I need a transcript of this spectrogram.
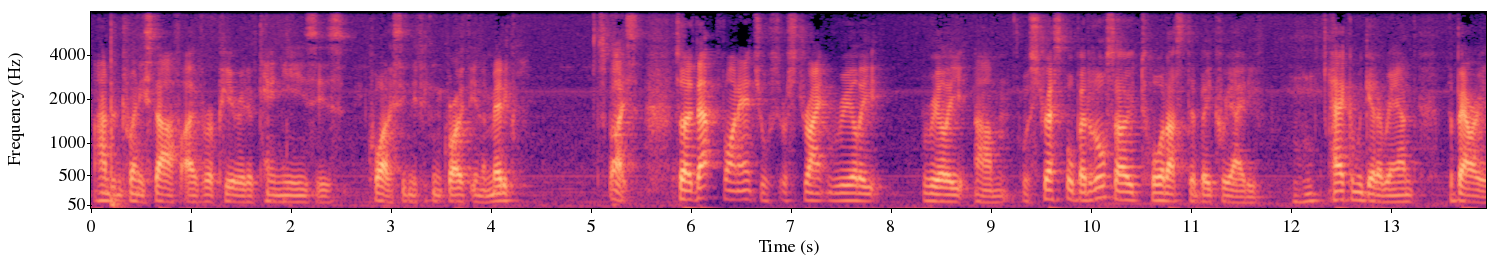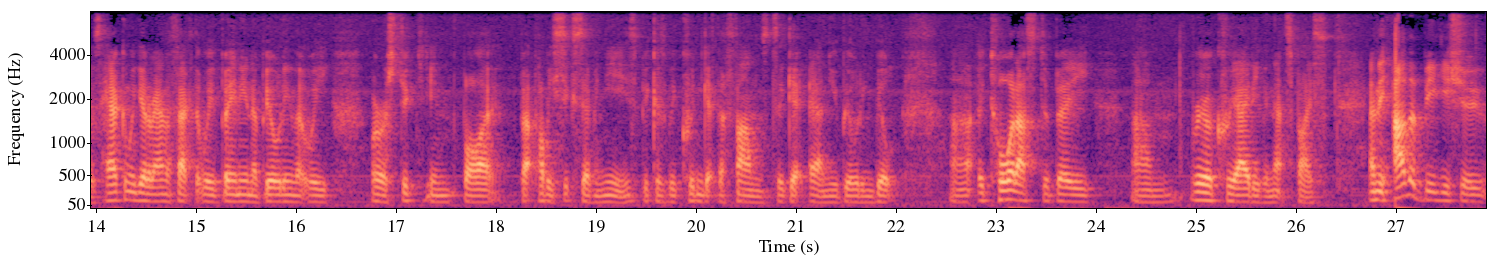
120 staff over a period of 10 years is quite a significant growth in the medical space. So that financial restraint really, really um, was stressful, but it also taught us to be creative. Mm-hmm. How can we get around the barriers? How can we get around the fact that we've been in a building that we were restricted in by about probably six, seven years because we couldn't get the funds to get our new building built? Uh, it taught us to be um, real creative in that space. And the other big issue,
